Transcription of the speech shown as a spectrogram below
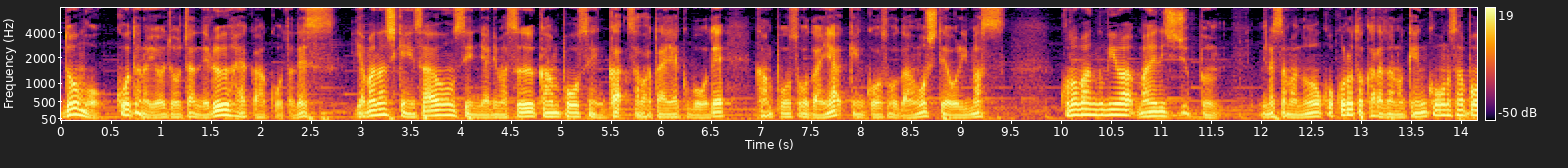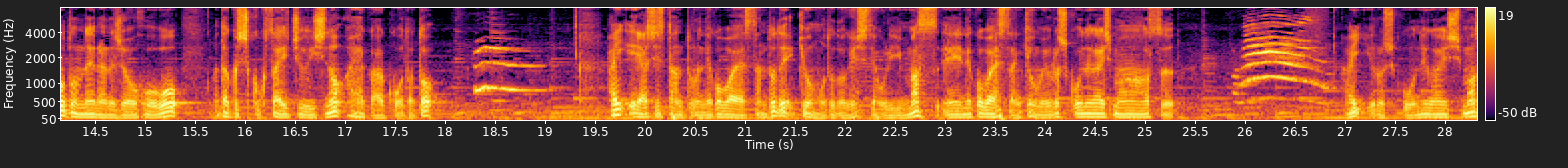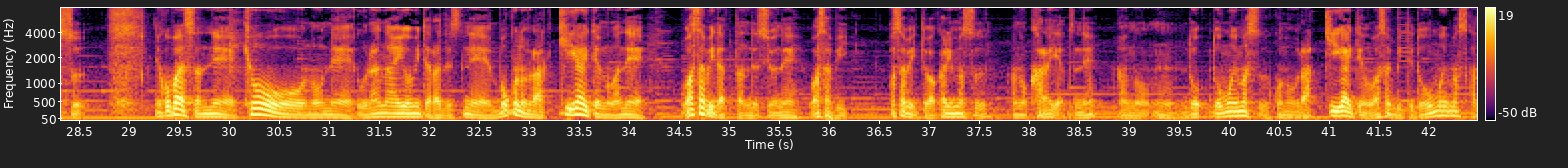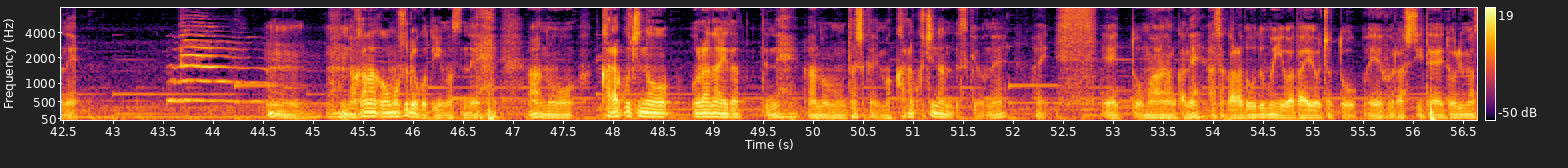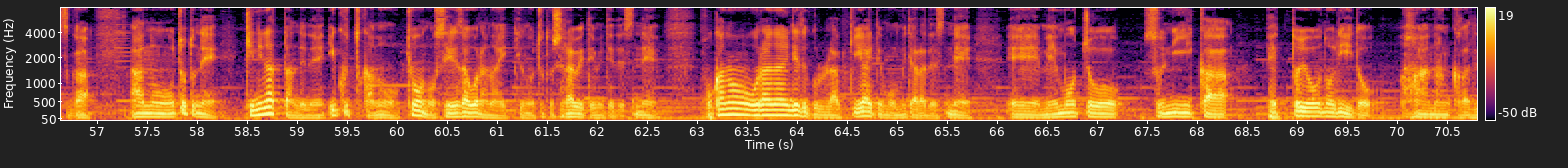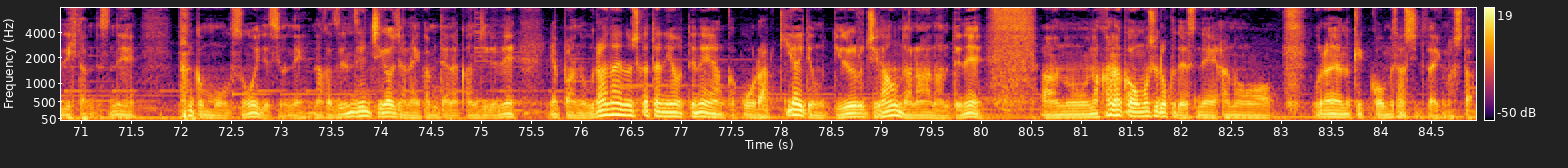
どうも、コータの養生チャンネル、早川コータです。山梨県伊沢温泉にあります漢方専科沢田薬房で漢方相談や健康相談をしております。この番組は毎日10分、皆様の心と体の健康のサポートになるような情報を、私国際中医師の早川コータと、はい、アシスタントの猫林さんとで今日もお届けしております。えー、猫林さん、今日もよろしくお願いします。はい、よろしくお願いします。で小林さんね今日のね占いを見たらですね僕のラッキーアイテムがねわさびだったんですよね。わさび。わさびって分かります？あの辛いやつね。あの、うん、どどう思います？このラッキーアイテムわさびってどう思いますかね？うん なかなか面白いこと言いますね。あの、辛口の占いだってね、あの、確かにまあ辛口なんですけどね。はい。えー、っと、まあなんかね、朝からどうでもいい話題をちょっと、えー、振らせていただいておりますが、あの、ちょっとね、気になったんでね、いくつかの今日の星座占いっていうのをちょっと調べてみてですね、他の占いに出てくるラッキーアイテムを見たらですね、えー、メモ帳、スニーカー、ペット用のリード、なんかが出てきたんですね。なんかもうすごいですよね。なんか全然違うじゃないかみたいな感じでね。やっぱあの占いの仕方によってねなんかこうラッキーアイテムっていろいろ違うんだななんてね。あのなかなか面白くですねあの占いの結果を見させていただきました。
